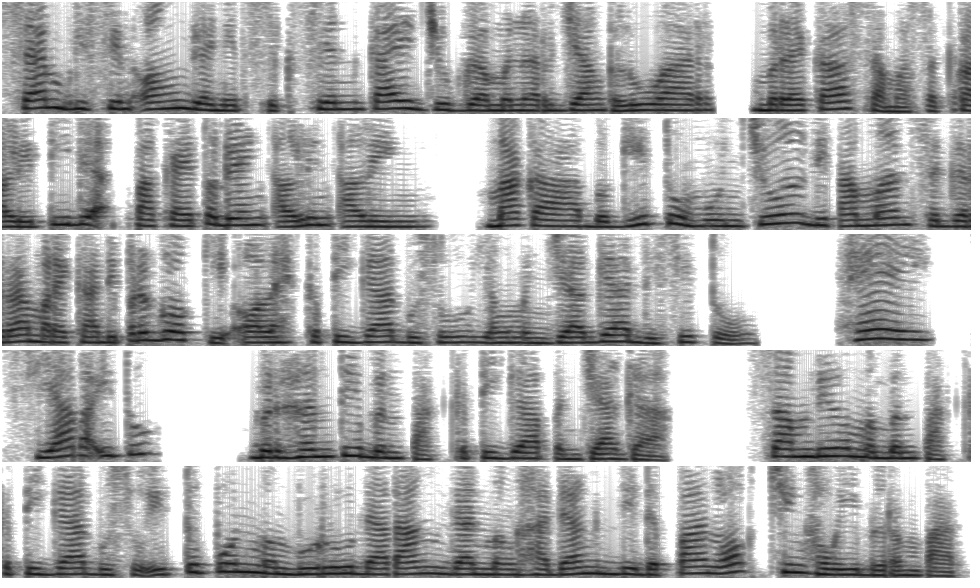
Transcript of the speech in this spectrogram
Sam Bisin Ong dan Itsik Sin Kai juga menerjang keluar, mereka sama sekali tidak pakai todeng aling-aling, maka begitu muncul di taman segera mereka dipergoki oleh ketiga busu yang menjaga di situ. Hei, siapa itu? Berhenti bentak ketiga penjaga. Sambil membentak ketiga busu itu pun memburu datang dan menghadang di depan Lok Ching Hui berempat.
